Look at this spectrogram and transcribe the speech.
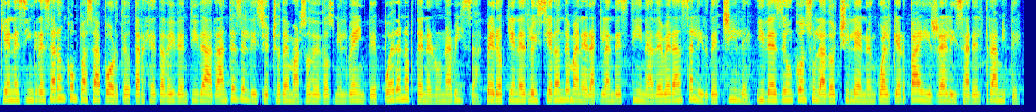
Quienes ingresaron con pasaporte o tarjeta de identidad antes del 18 de marzo de 2020 pueden obtener una visa, pero quienes lo hicieron de manera clandestina deberán salir de Chile y desde un consulado chileno en cualquier país realizar el trámite.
